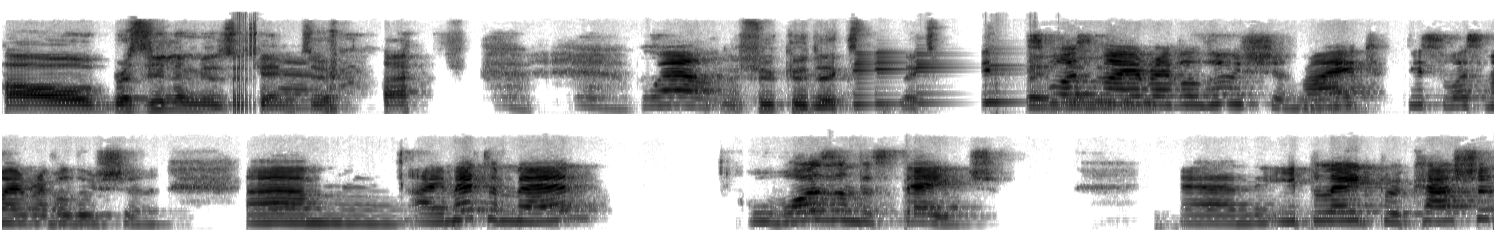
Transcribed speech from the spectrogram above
how Brazilian music came to life. Well, if you could ex- this was my bit. revolution, mm-hmm. right? Mm-hmm. This was my revolution. Um, I met a man who was on the stage and he played percussion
